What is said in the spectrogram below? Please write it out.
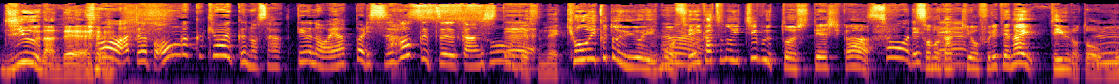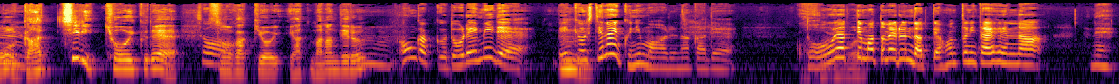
自由なんで。そうあとやっぱ音楽教育の差っていうのはやっぱりすごく痛感して。そうですね。教育というより、もううん生活の一部としてしか、そうですね。の楽器を触れてないっていうのと、うん。もうがっちり教育で、そそうの楽器をや学んでる。うん音楽ドレミで勉強してない国もある中で、どうやってまとめるんだって本当に大変なね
